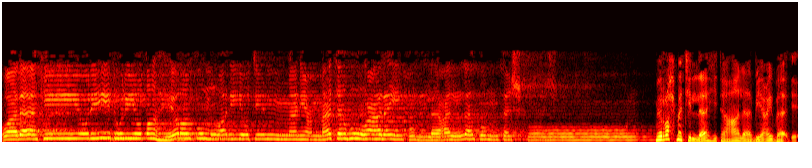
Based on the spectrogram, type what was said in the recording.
ولكن يريد ليطهركم وليتم نعمته عليكم لعلكم تشكرون. من رحمة الله تعالى بعباده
